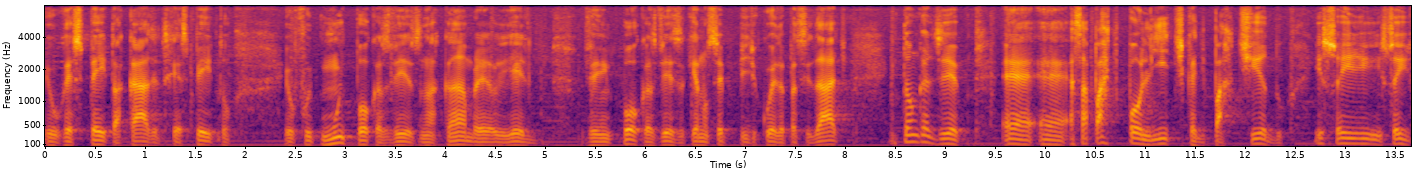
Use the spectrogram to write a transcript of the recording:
eu respeito a casa, eles respeitam. Eu fui muito poucas vezes na Câmara eu, e ele vem poucas vezes aqui, a não ser pedir coisa para a cidade. Então, quer dizer, é, é, essa parte política de partido, isso aí, isso aí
